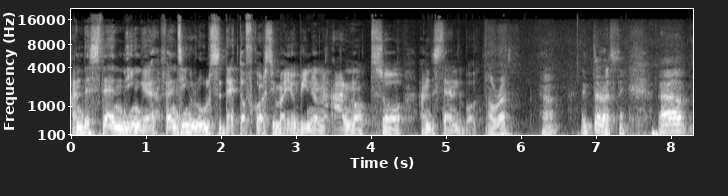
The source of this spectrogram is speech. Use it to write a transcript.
understanding uh, fencing rules that of course in my opinion are not so understandable All right. Yeah. Interesting. Um,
